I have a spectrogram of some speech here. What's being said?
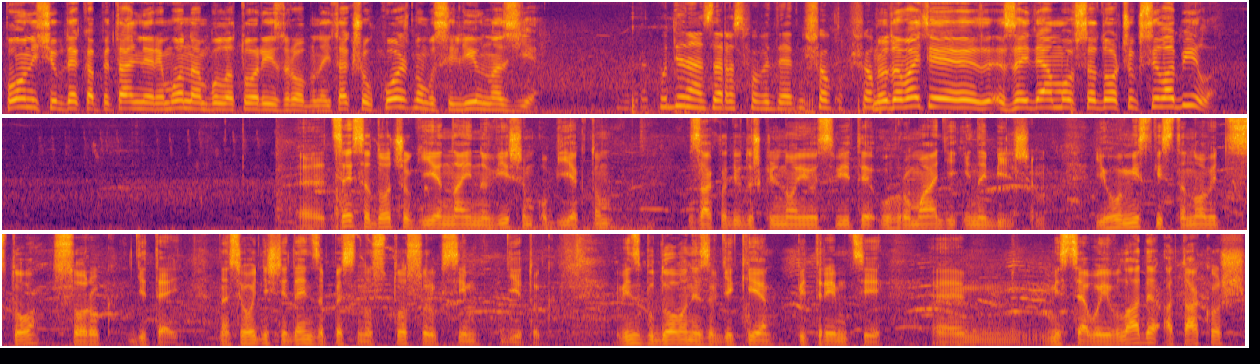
повністю буде капітальний ремонт амбулаторії зроблений. Так що в кожному селі в нас є. Куди нас зараз поведете? Що, що? Ну давайте зайдемо в садочок села Біла. Е, Цей садочок є найновішим об'єктом закладів дошкільної освіти у громаді і найбільшим. Його місткість становить 140 дітей. На сьогоднішній день записано 147 діток. Він збудований завдяки підтримці е, місцевої влади, а також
